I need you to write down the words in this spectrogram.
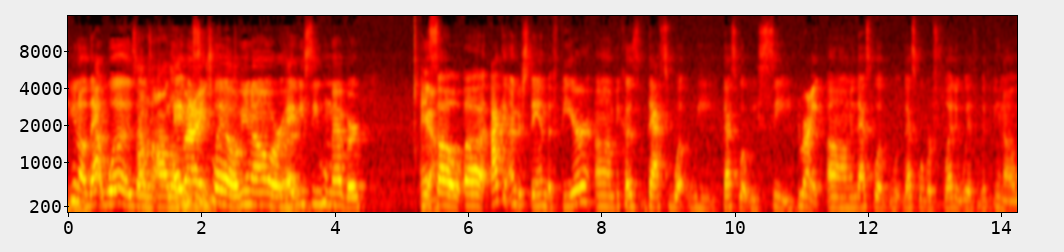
You know that was That on was all over. ABC Right. Twelve, you know, or Right. ABC whomever. And Yeah. so uh, I can understand the fear um, because that's what we that's what we see, right. um, and that's what that's what we're flooded with with you know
